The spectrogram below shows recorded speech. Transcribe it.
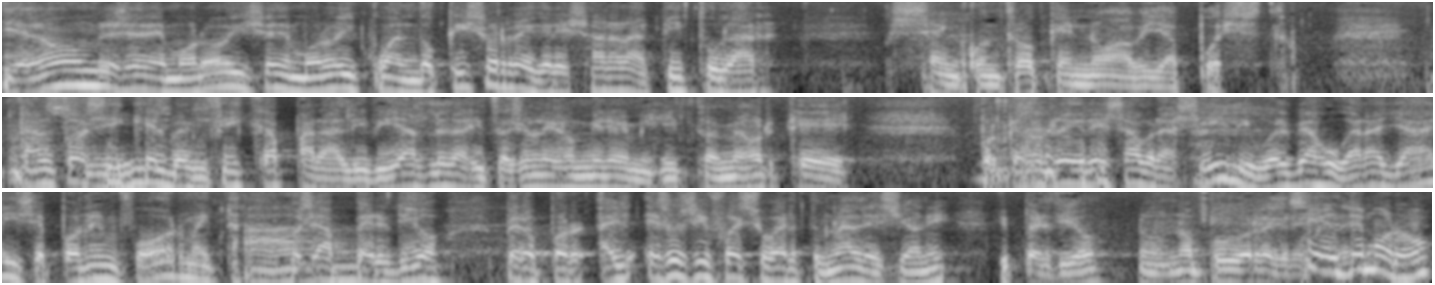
Y el hombre se demoró y se demoró y cuando quiso regresar a la titular, se encontró que no había puesto. Tanto así que el Benfica, para aliviarle la situación, le dijo, mire, mijito, es mejor que... ¿Por qué no regresa a Brasil y vuelve a jugar allá y se pone en forma y tal? O sea, Ah. perdió. Pero por eso sí fue suerte, una lesión y, y perdió. No, no pudo regresar. Sí, él demoró.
